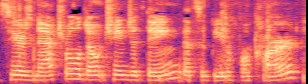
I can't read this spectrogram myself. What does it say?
So here's natural, don't change a thing. That's a beautiful card.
